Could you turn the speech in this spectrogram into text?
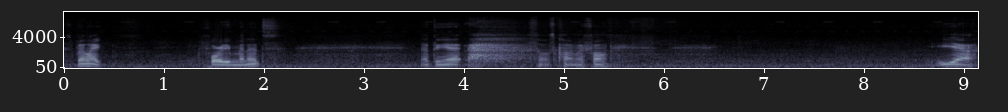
It's been like 40 minutes. Nothing yet. Someone's calling my phone. Yeah.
